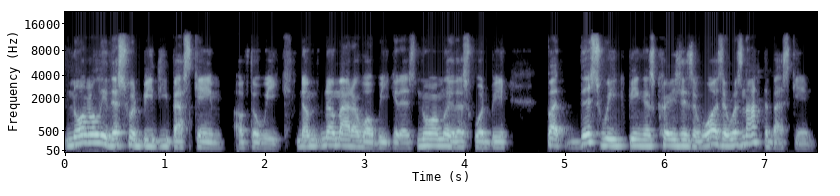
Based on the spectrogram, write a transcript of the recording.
Normally, this would be the best game of the week, no, no matter what week it is. Normally, this would be, but this week, being as crazy as it was, it was not the best game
